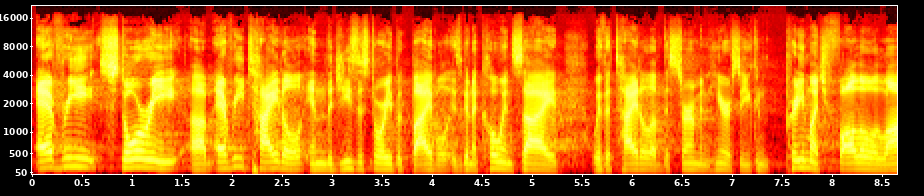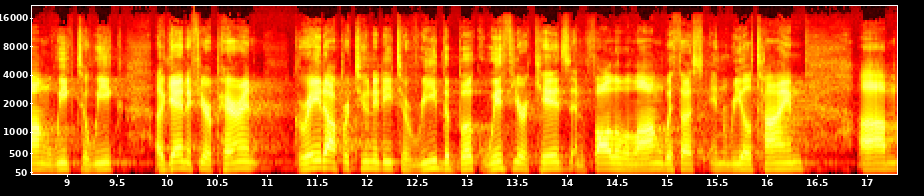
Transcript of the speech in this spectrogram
every story, um, every title in the Jesus Storybook Bible is going to coincide with the title of the sermon here. So you can pretty much follow along week to week. Again, if you're a parent, great opportunity to read the book with your kids and follow along with us in real time. Um,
